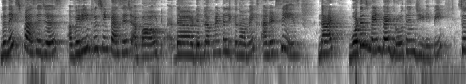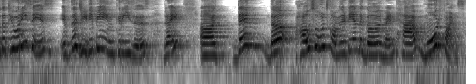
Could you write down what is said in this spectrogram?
The next passage is a very interesting passage about the developmental economics and it says that what is meant by growth in GDP. So the theory says if the GDP increases, right, uh, then the households, community and the government have more funds.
